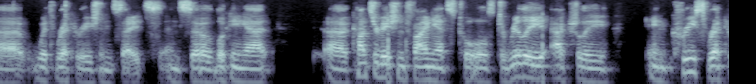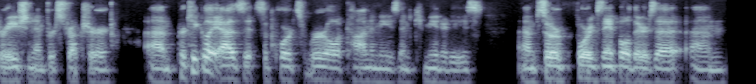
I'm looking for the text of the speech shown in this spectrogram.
uh, with recreation sites. And so looking at uh, conservation finance tools to really actually increase recreation infrastructure, um, particularly as it supports rural economies and communities. Um, so for example, there's a um,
